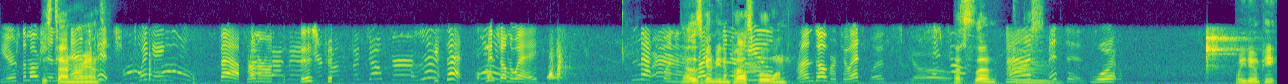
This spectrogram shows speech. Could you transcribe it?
Here's the motion. This time and the around. pitch. Swinging. Foul. Runner on. This pitch. He's set. Pitch on the way. Smack one in now this is gonna be an impossible one. Runs over to it. Let's go. Let's let him. And Mm. misses. What? What are you doing, Pete?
